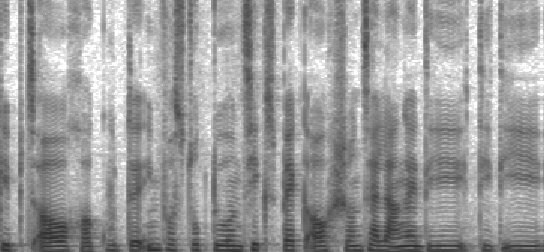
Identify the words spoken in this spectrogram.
gibt es auch eine gute Infrastruktur und Sixpack auch schon sehr lange, die die, die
